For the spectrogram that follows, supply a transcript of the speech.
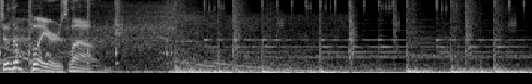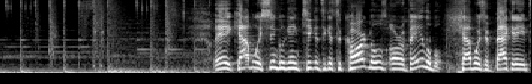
to the Players Lounge. Hey, Cowboys single game tickets against the Cardinals are available. Cowboys are back at AT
